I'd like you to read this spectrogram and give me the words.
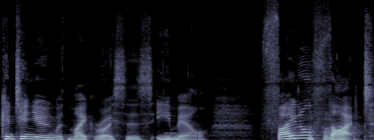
Continuing with Mike Royce's email. Final thought.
